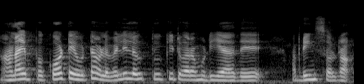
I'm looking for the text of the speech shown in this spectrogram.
ஆனால் இப்போ கோட்டையை விட்டு அவளை வெளியில் தூக்கிட்டு வர முடியாது அப்படின்னு சொல்கிறான்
